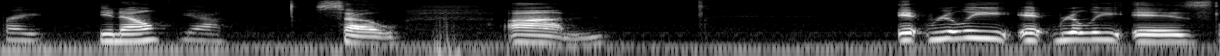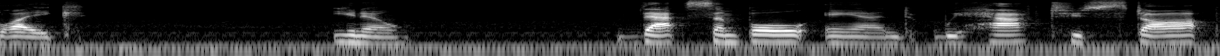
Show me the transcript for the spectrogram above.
Right. You know? Yeah. So um it really it really is like you know that simple and we have to stop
